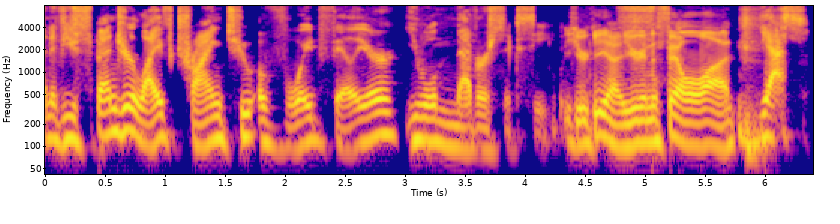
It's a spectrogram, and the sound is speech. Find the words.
And if you spend your life trying to avoid failure, you will never succeed. You're, yeah. You're going to fail a lot. Yes,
